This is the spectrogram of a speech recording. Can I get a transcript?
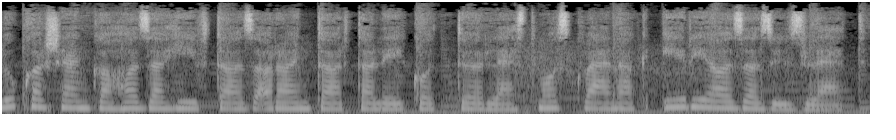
Lukasenka hazahívta az aranytartalékot törleszt Moszkvának, írja az az üzlet.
